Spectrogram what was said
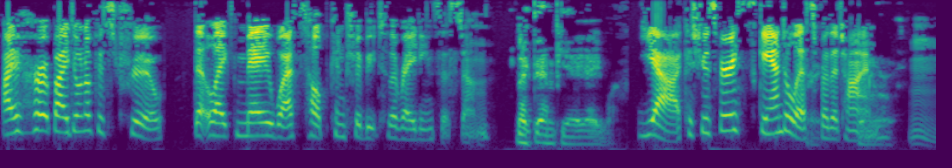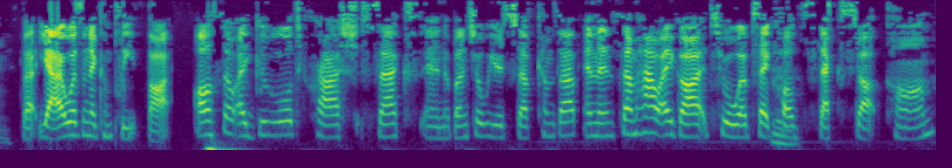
I heard, but I don't know if it's true, that like Mae West helped contribute to the rating system. Like the MPAA one. Yeah, cause she was very scandalous for the time. Hmm. But yeah, it wasn't a complete thought. Also, I googled crash sex and a bunch of weird stuff comes up. And then somehow I got to a website Hmm. called sex.com.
